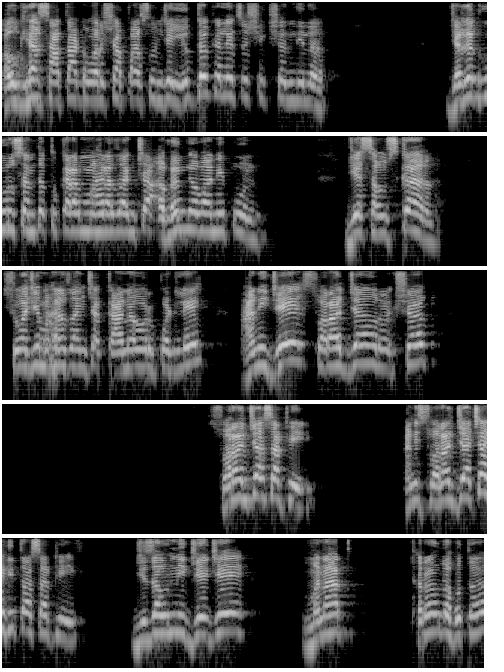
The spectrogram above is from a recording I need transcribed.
अवघ्या सात आठ वर्षापासून जे युद्धकलेचं शिक्षण दिलं जगद्गुरु संत तुकाराम महाराजांच्या अभंगवाणीतून जे संस्कार शिवाजी महाराजांच्या कानावर पडले आणि जे स्वराज्य रक्षक स्वराज्यासाठी आणि स्वराज्याच्या हितासाठी जिजाऊंनी जे जे मनात ठरवलं होतं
